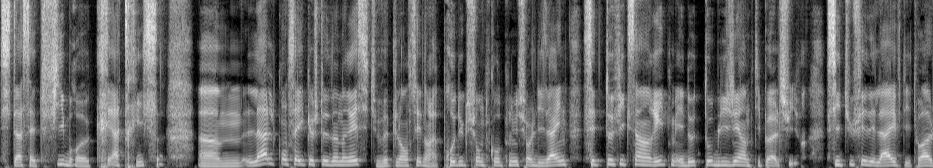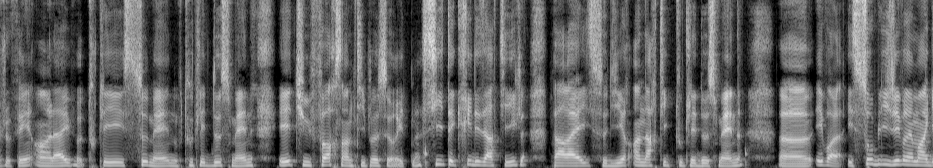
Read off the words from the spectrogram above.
si tu as cette fibre créatrice. Euh, là, le conseil que je te donnerais si tu veux te lancer dans la production de contenu sur le design, c'est de te fixer un rythme et de t'obliger un petit peu à le suivre. Si tu fais des lives, dis-toi, je fais un live toutes les semaines ou toutes les deux semaines et tu forces un petit peu ce rythme. Si tu écris des articles, pareil, se dire un article toutes les deux semaines. Euh, et voilà, et s'obliger vraiment à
